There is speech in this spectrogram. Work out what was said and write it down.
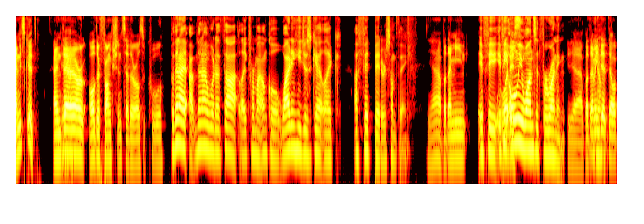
and it's good. And Yeah. there are other functions that are also cool. But then I then I would have thought like for my uncle, why didn't he just get like a Fitbit or something? Yeah, but I mean, If he if he is- only wants it for running. yeah, but I mean, the, the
